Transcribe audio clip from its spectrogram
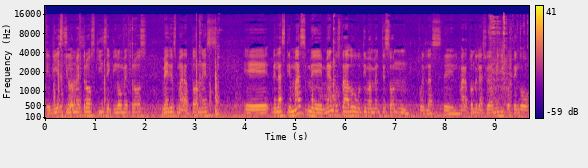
eh, 10 Pesadas. kilómetros, 15 kilómetros, medios maratones. Eh, de las que más me, me han gustado últimamente son pues las del maratón de la Ciudad de México. Tengo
